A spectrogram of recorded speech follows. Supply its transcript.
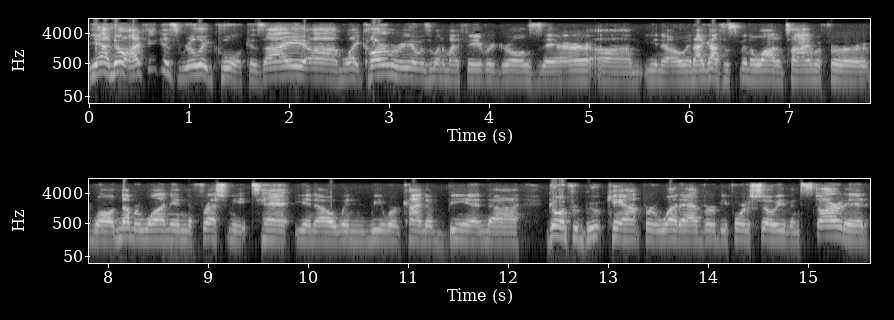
Yeah, no, I think it's really cool because I um, like Cara Maria was one of my favorite girls there, um, you know, and I got to spend a lot of time with her. Well, number one in the fresh meat tent, you know, when we were kind of being uh, going for boot camp or whatever before the show even started,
